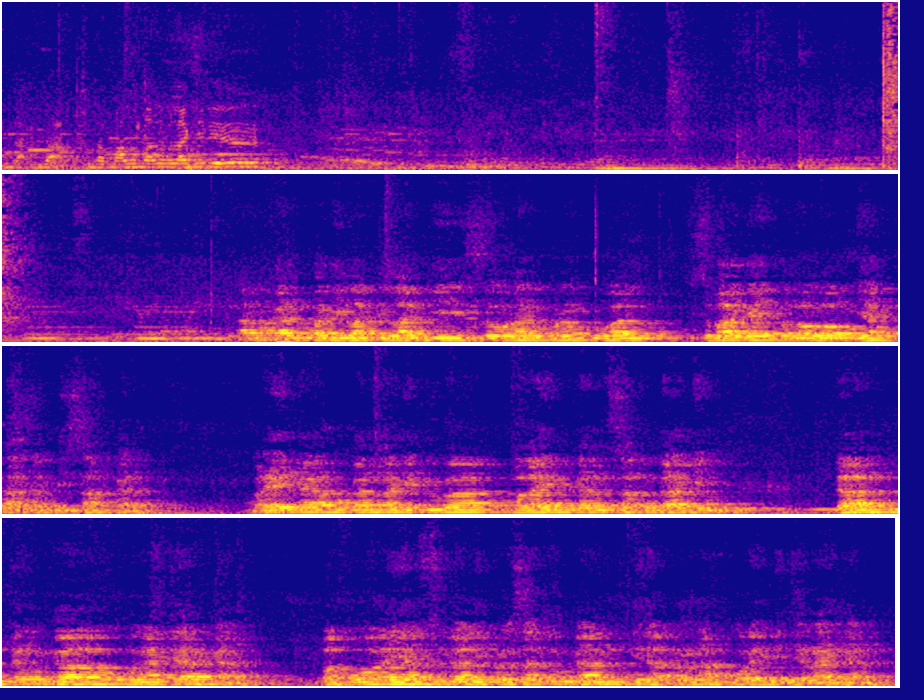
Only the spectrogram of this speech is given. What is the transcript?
Enggak, enggak, enggak malu-malu lagi dia. akan bagi laki-laki seorang perempuan sebagai penolong yang tak terpisahkan. Mereka bukan lagi dua, melainkan satu daging. Dan engkau mengajarkan bahwa yang sudah dipersatukan tidak pernah boleh diceraikan.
